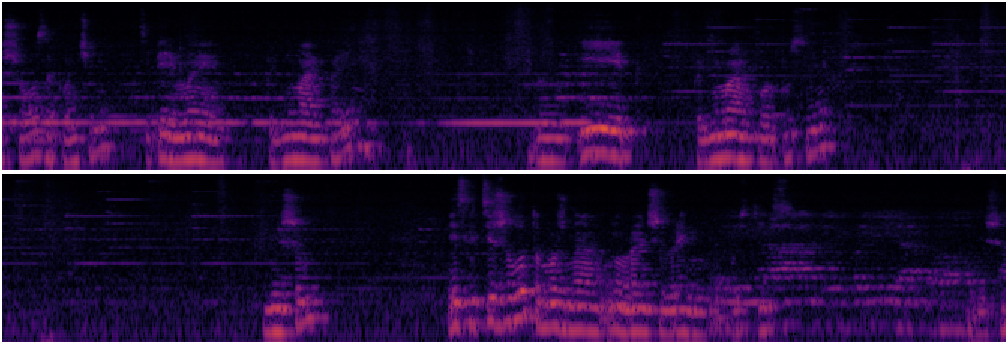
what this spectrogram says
Хорошо, закончили. Теперь мы поднимаем колени и поднимаем корпус вверх. Дышим. Если тяжело, то можно ну, раньше времени опуститься. Дышим.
